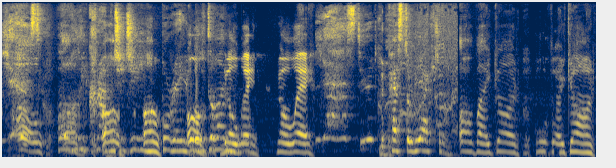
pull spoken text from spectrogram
Yes! Oh, Holy crap, oh, GG! oh, Hooray, Oh, well done! no way. No way. Yes, dude! The pesto reaction! Oh my god. Oh my god.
